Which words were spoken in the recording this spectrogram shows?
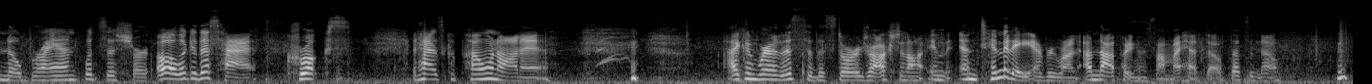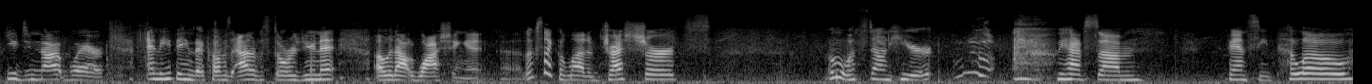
No brand. What's this shirt? Oh, look at this hat. Crooks. It has Capone on it. I can wear this to the storage auction. I'll intimidate everyone. I'm not putting this on my head though. That's a no. you do not wear anything that comes out of a storage unit uh, without washing it. Uh, looks like a lot of dress shirts. Oh, what's down here? We have some fancy pillow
